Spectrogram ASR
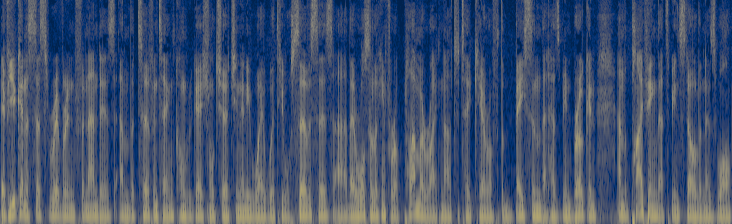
If you can assist Reverend Fernandez and the Turffontein Congregational Church in any way with your services, uh, they're also looking for a plumber right now to take care of the basin that has been broken and the piping that's been stolen as well,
